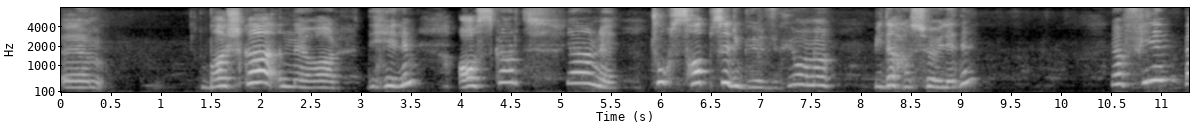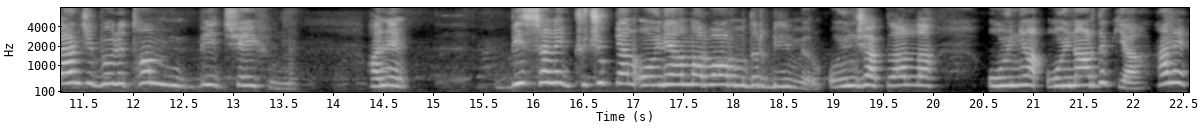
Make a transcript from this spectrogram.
E, başka ne var diyelim. Asgard yani çok sapsarı gözüküyor. Onu bir daha söyledim. Ya film bence böyle tam bir şey filmi. Hani biz hani küçükken oynayanlar var mıdır bilmiyorum. Oyuncaklarla oyna, oynardık ya. Hani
